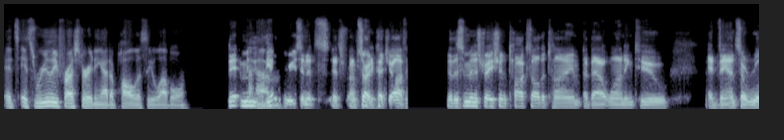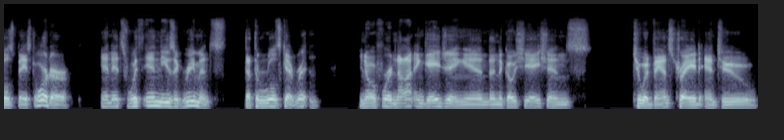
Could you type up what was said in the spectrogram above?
it's it's really frustrating at a policy level. I mean, um, the other reason it's it's I'm sorry to cut you off. You know, this administration talks all the time about wanting to advance a rules-based order, and it's within these agreements that the rules get written. You know, if we're not engaging in the negotiations to advance trade and to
